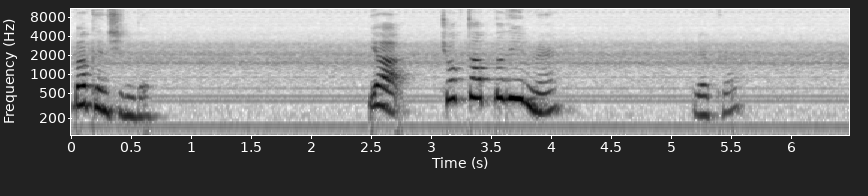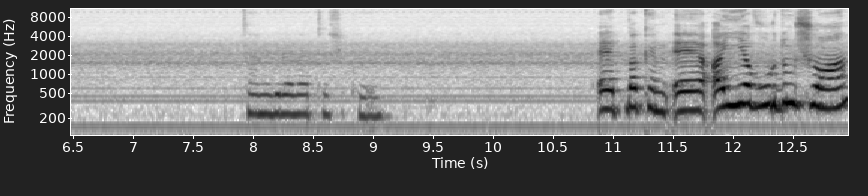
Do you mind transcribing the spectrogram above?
Bakın şimdi. Ya çok tatlı değil mi? Bir dakika. Bir tane gravel taşı koyayım. Evet bakın e, ayıya vurdum şu an.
